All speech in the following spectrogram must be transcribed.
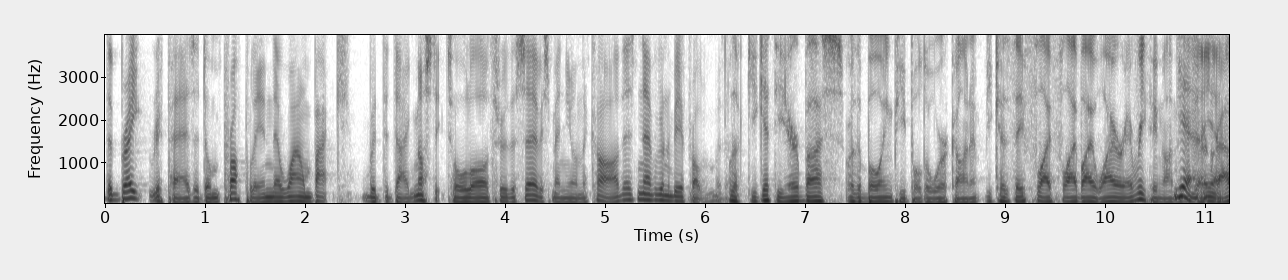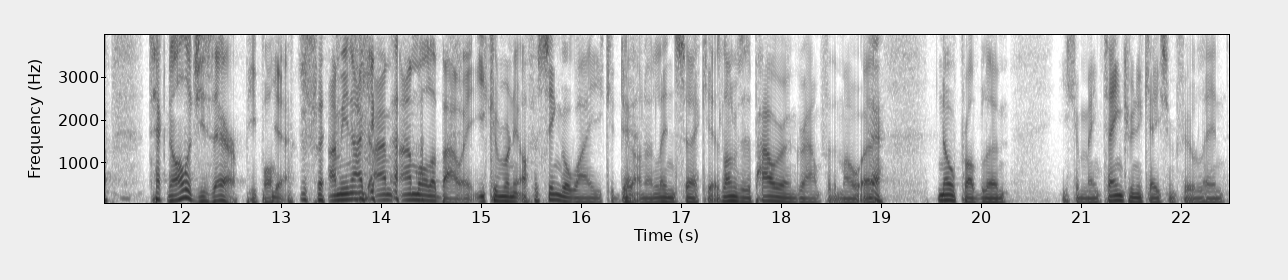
the brake repairs are done properly and they're wound back with the diagnostic tool or through the service menu on the car. There's never going to be a problem with it. Look, you get the Airbus or the Boeing people to work on it because they fly fly by wire everything on these Yeah, yeah. aircraft. Technology's there, people. Yeah, I mean, I, I'm I'm all about it. You can run it off a single wire. You could do it on a Lin circuit as long as there's a power and ground for the motor. Yeah. No problem. You can maintain communication through Lin,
